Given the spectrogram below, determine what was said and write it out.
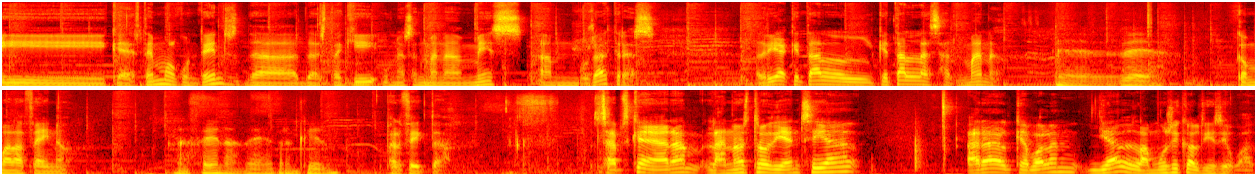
i que estem molt contents d'estar de, aquí una setmana més amb vosaltres. Adrià, què tal, què tal la setmana? Eh, bé, Com va la feina? la feina, bé, tranquil. Perfecte. Saps que ara la nostra audiència, ara el que volen, ja la música els és igual.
